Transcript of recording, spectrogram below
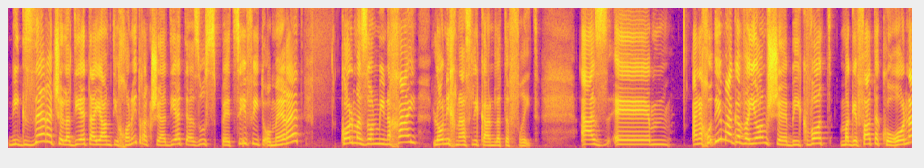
נגזרת של הדיאטה הים תיכונית, רק שהדיאטה הזו ספציפית אומרת, כל מזון מן החי לא נכנס לי כאן לתפריט. אז אה, אנחנו יודעים אגב היום שבעקבות מגפת הקורונה,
